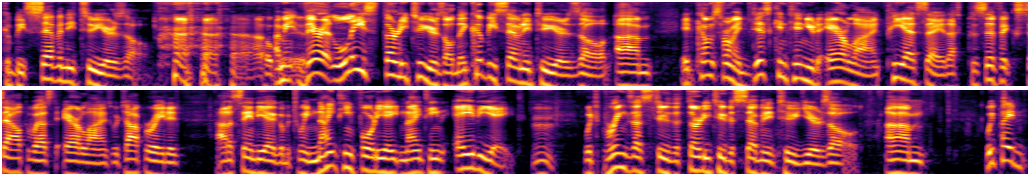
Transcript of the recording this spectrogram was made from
could be 72 years old. I, I mean, they're at least 32 years old. They could be 72 years old. Um, it comes from a discontinued airline, PSA, that's Pacific Southwest Airlines, which operated out of San Diego between 1948 and 1988, which brings us to the 32 to 72 years old. Um, we paid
